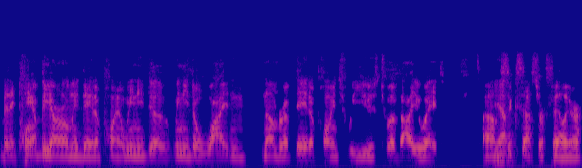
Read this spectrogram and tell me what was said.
but it can't be our only data point. We need to we need to widen number of data points we use to evaluate um, yep. success or failure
